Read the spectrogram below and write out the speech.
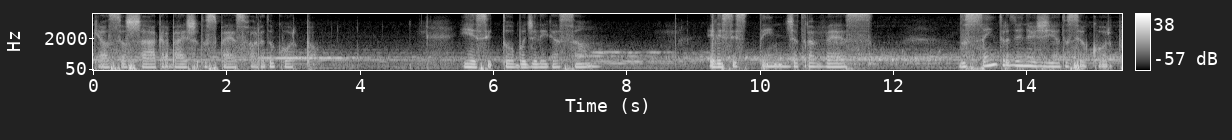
que é o seu chakra abaixo dos pés, fora do corpo. E esse tubo de ligação, ele se estende através do centro de energia do seu corpo.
